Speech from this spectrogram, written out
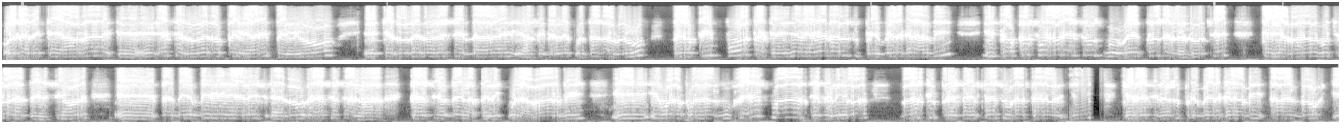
O sea, de que habla de que ella quedó de no pelear y peleó, eh, quedó de no decir nada y al final de cuentas habló, qué importa que ella había ganado su primer Grammy y creo que fueron esos momentos de la noche que llamaron mucho la atención. Eh, también Billie Eilish ganó gracias a la canción de la película Barbie y, y bueno, pues las mujeres fueron las que se vieron más que presentes, una Carol G que recibió su primer Grammy Dog y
